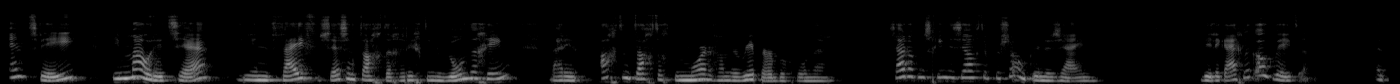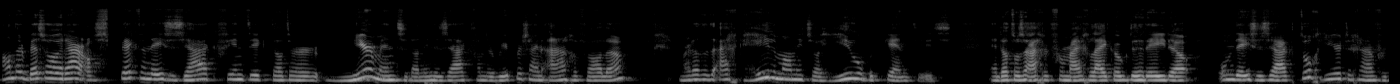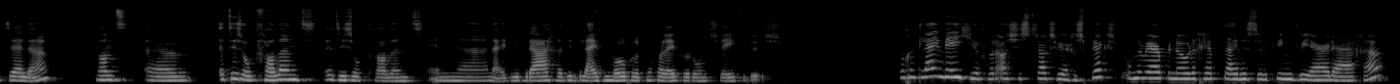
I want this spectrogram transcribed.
En 2. Die Maurits, hè, die in 586 richting Londen ging, waarin 88 de moorden van de Ripper begonnen. Zou dat misschien dezelfde persoon kunnen zijn? Wil ik eigenlijk ook weten. Een ander best wel raar aspect aan deze zaak vind ik dat er meer mensen dan in de zaak van de Ripper zijn aangevallen, maar dat het eigenlijk helemaal niet zo heel bekend is. En dat was eigenlijk voor mij gelijk ook de reden om deze zaak toch hier te gaan vertellen. Want uh, het is opvallend, het is opvallend. En uh, nou, die vragen die blijven mogelijk nog wel even rondzweven dus. Nog een klein beetje voor als je straks weer gespreksonderwerpen nodig hebt tijdens de kringverjaardagen.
